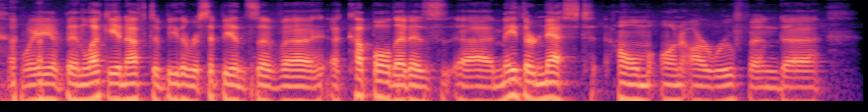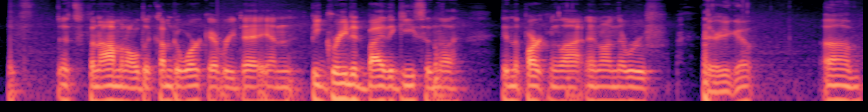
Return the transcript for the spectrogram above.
we have been lucky enough to be the recipients of uh, a couple that has uh, made their nest home on our roof, and uh, it's it's phenomenal to come to work every day and be greeted by the geese in the in the parking lot and on the roof. There you go. Um,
